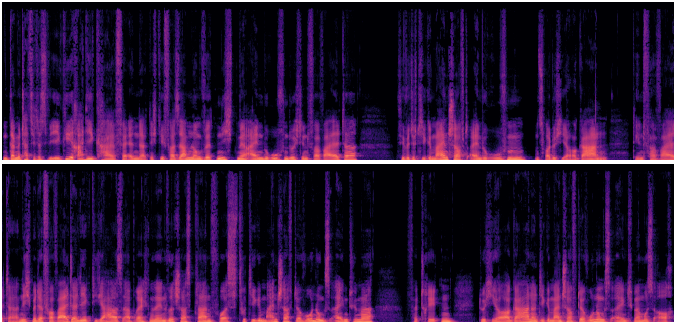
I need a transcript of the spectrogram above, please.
Und damit hat sich das WEG radikal verändert. Nicht die Versammlung wird nicht mehr einberufen durch den Verwalter. Sie wird durch die Gemeinschaft einberufen, und zwar durch ihr Organ, den Verwalter. Nicht mehr der Verwalter legt die Jahresabrechnung oder den Wirtschaftsplan vor. Es tut die Gemeinschaft der Wohnungseigentümer, vertreten durch ihr Organ. Und die Gemeinschaft der Wohnungseigentümer muss auch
